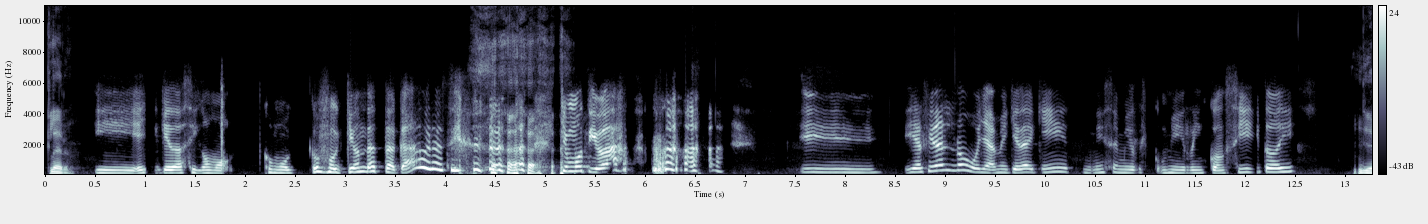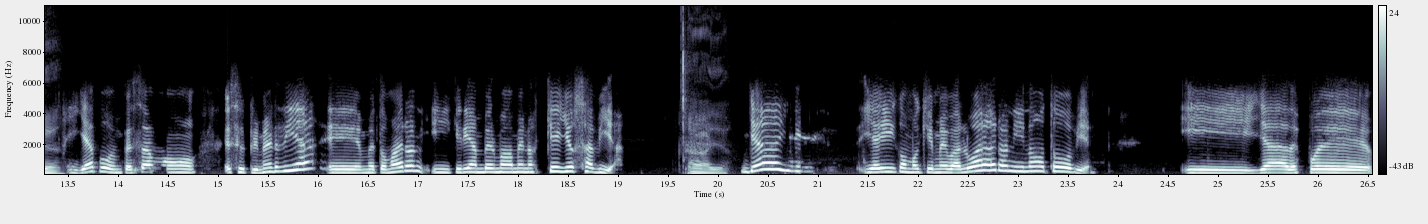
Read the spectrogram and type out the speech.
Claro. Y ella quedó así como, como, como ¿qué onda hasta acá ahora sí? qué motivada. y, y al final no, ya me quedé aquí, me hice mi, mi rinconcito ahí. Y ya pues empezamos, es el primer día, eh, me tomaron y querían ver más o menos qué yo sabía. Ah, ya. Ya, y, ahí como que me evaluaron y no, todo bien. Y ya después,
